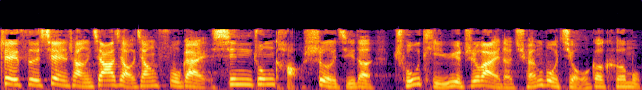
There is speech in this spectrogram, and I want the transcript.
这次线上家教将覆盖新中考涉及的除体育之外的全部九个科目。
